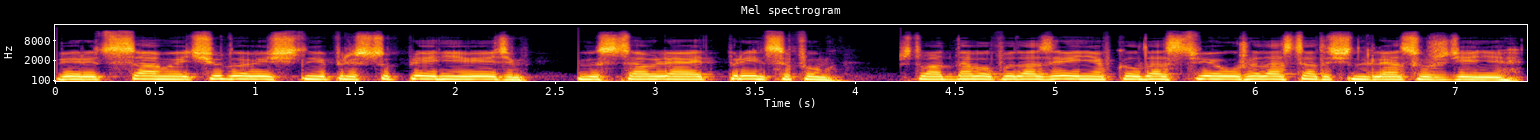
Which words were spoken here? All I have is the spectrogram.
верит в самые чудовищные преступления ведьм и выставляет принципом, что одного подозрения в колдовстве уже достаточно для осуждения.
